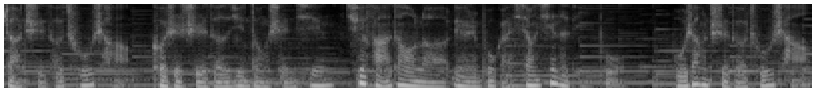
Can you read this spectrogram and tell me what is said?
让池泽出场。可是池泽的运动神经缺乏到了令人不敢相信的地步，不让池泽出场，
